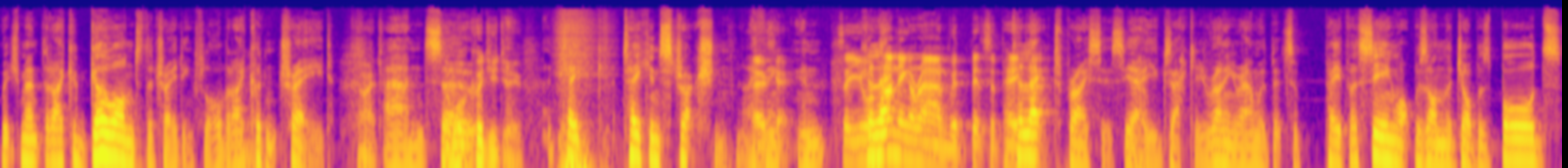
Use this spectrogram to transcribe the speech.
which meant that I could go on to the trading floor, but I mm. couldn't trade. Right. And so, so, what could you do? Take take instruction. I okay. think. And so you collect, were running around with bits of paper. Collect prices. Yeah, yeah, exactly. Running around with bits of paper, seeing what was on the jobbers' boards,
